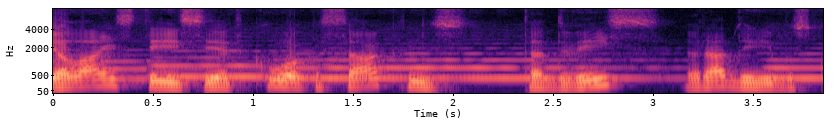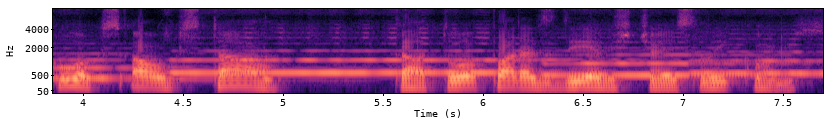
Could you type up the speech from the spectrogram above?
Ja laistīsiet koka saknes, tad viss radības koks augs tā, kā to paredz dievišķais likums.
